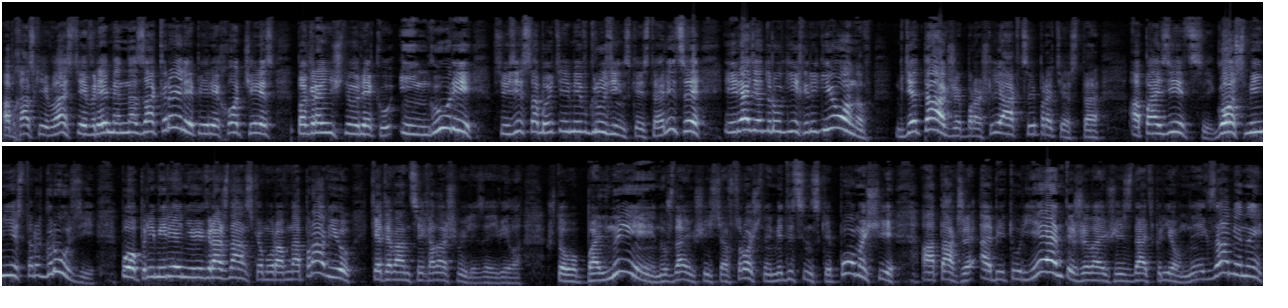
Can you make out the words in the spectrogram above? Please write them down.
Абхазские власти временно закрыли переход через пограничную реку Ингури в связи с событиями в грузинской столице и ряде других регионов, где также прошли акции протеста оппозиции. Госминистр Грузии по примирению и гражданскому равноправию Кетеван Цихалашвили заявила, что больные, нуждающиеся в срочной медицинской помощи, а также абитуриенты, желающие сдать приемные экзамены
